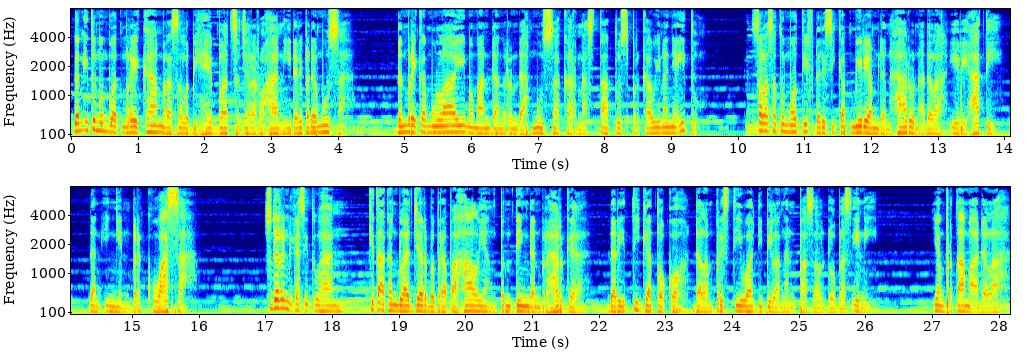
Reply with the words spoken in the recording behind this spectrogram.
dan itu membuat mereka merasa lebih hebat secara rohani daripada Musa. Dan mereka mulai memandang rendah Musa karena status perkawinannya itu. Salah satu motif dari sikap Miriam dan Harun adalah iri hati dan ingin berkuasa. Saudara yang dikasih Tuhan, kita akan belajar beberapa hal yang penting dan berharga dari tiga tokoh dalam peristiwa di bilangan pasal 12 ini. Yang pertama adalah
